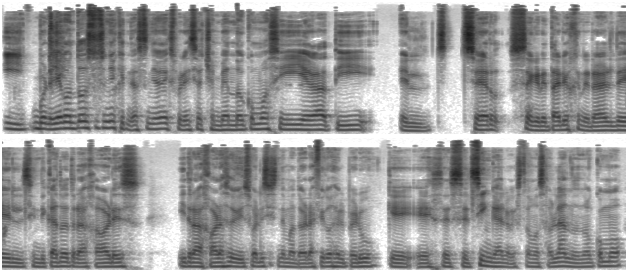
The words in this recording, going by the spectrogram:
Y bueno, ya con todos estos años que has tenido experiencia chambeando, ¿cómo así llega a ti el ser secretario general del Sindicato de Trabajadores y Trabajadoras Audiovisuales y Cinematográficos del Perú, que ese es el SINGA de lo que estamos hablando, ¿no? ¿Cómo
